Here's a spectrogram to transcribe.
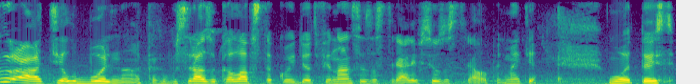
А, телу больно, как бы сразу коллапс такой идет, финансы застряли, все застряло, понимаете? Вот, то есть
